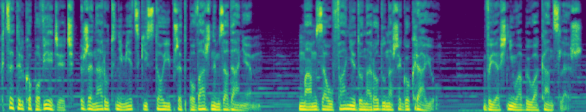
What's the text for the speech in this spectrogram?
Chcę tylko powiedzieć, że naród niemiecki stoi przed poważnym zadaniem. Mam zaufanie do narodu naszego kraju, wyjaśniła była kanclerz.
